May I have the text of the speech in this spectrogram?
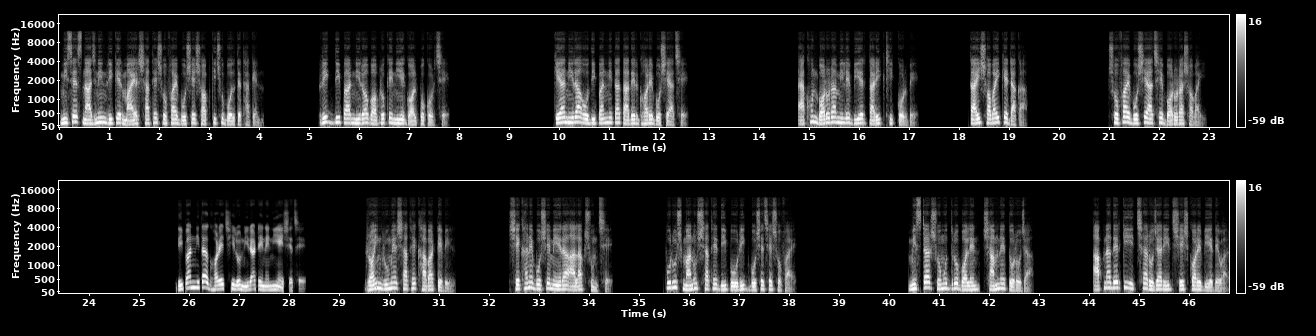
মিসেস নাজনিন রিকের মায়ের সাথে সোফায় বসে সবকিছু বলতে থাকেন। রিক দীপ আর নীরব অভ্রকে নিয়ে গল্প করছে। কেয়া, নীরা ও দীপান্বিতা তাদের ঘরে বসে আছে। এখন বড়রা মিলে বিয়ের তারিখ ঠিক করবে। তাই সবাইকে ডাকা। সোফায় বসে আছে বড়রা সবাই। দীপান্বিতা ঘরে ছিল, নীরা টেনে নিয়ে এসেছে। ড্রয়িং রুমের সাথে খাবার টেবিল। সেখানে বসে মেয়েরা আলাপ শুনছে। পুরুষ মানুষ সাথে দ্বীপ ও রিক বসেছে সোফায়। মিস্টার সমুদ্র বলেন, সামনে তো রোজা। আপনাদের কি ইচ্ছা রোজার ঈদ শেষ করে বিয়ে দেওয়ার?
